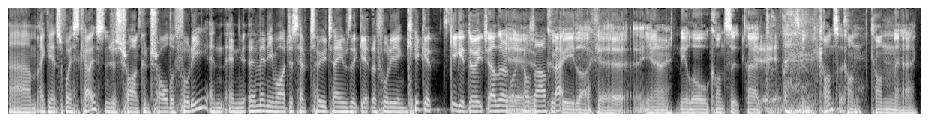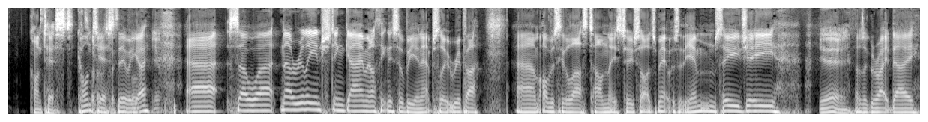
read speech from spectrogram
um, against West Coast and just try and control the footy, and, and and then you might just have two teams that get the footy and kick it kick it to each other. Yeah, like it could be like a you know nil all concert uh, concert, Concert. con, con, uh, contest That's what I was contest. There we go. Yep. Uh, so, uh, no, really interesting game, and I think this will be an absolute ripper. Um, obviously, the last time these two sides met was at the MCG. Yeah, That was a great day.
